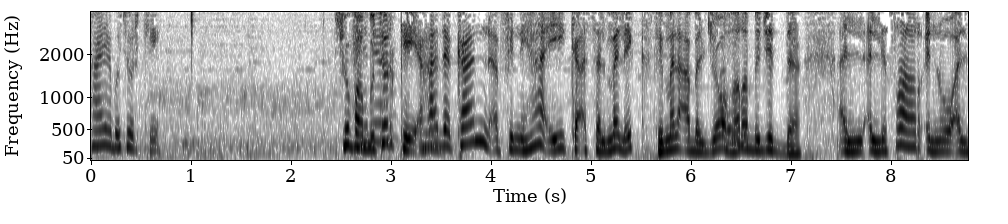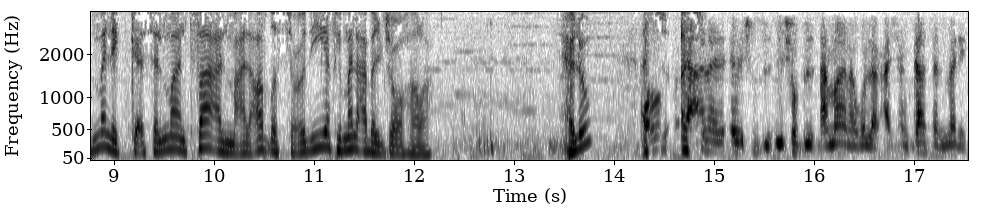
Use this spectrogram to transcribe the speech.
ها يا أبو تركي. شوف أبو. تركي هذا كان في نهائي كأس الملك في ملعب الجوهرة بجدة. ال- اللي صار إنه الملك سلمان تفاعل مع العرض السعودية في ملعب الجوهرة. حلو؟ الس... الس... أنا شوف شوف الأمانة أقول لك عشان كأس الملك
